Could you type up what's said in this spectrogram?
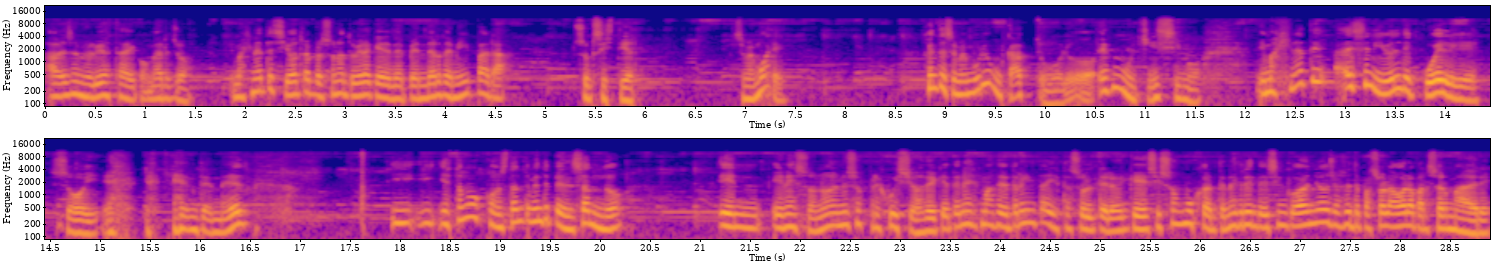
a veces me olvido hasta de comer yo. Imagínate si otra persona tuviera que depender de mí para subsistir. Se me muere. Gente, se me murió un cactus, boludo. Es muchísimo. Imagínate a ese nivel de cuelgue soy. ¿Entendés? Y, estamos constantemente pensando en, en, eso, ¿no? En esos prejuicios de que tenés más de 30 y estás soltero, en que si sos mujer tenés 35 años ya se te pasó la hora para ser madre,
